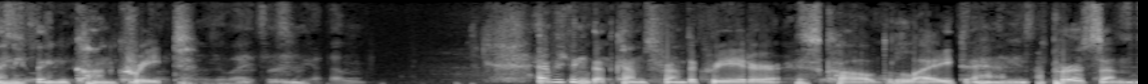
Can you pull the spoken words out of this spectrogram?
anything concrete. Everything that comes from the Creator is called light, and a person,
